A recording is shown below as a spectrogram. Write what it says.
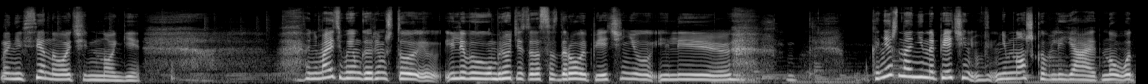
Ну, не все, но очень многие. Понимаете, мы им говорим, что или вы умрете тогда со здоровой печенью, или Конечно, они на печень немножко влияют, но вот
